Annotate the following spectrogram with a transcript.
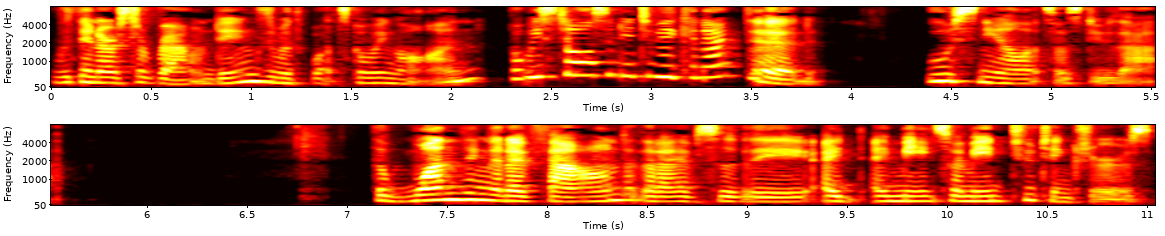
within our surroundings and with what's going on, but we still also need to be connected. Usnea lets us do that. The one thing that I've found that I absolutely I, I made so I made two tinctures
